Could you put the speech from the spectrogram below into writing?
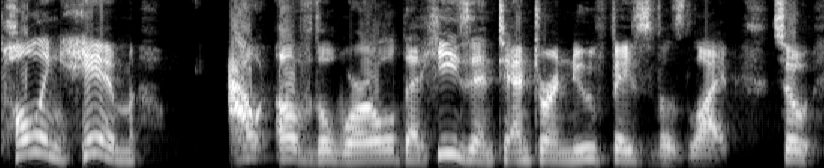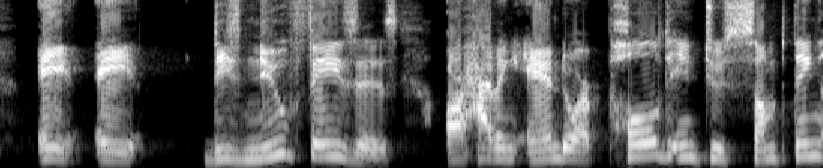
pulling him out of the world that he's in to enter a new phase of his life. So a a these new phases are having Andor pulled into something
